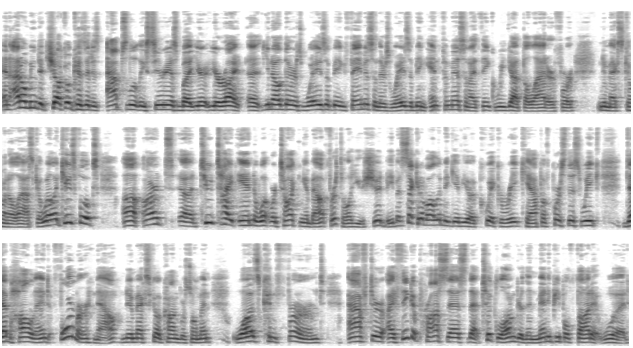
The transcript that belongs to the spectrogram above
and I don't mean to chuckle because it is absolutely serious, but you're you're right. Uh, you know, there's ways of being famous and there's ways of being infamous, and I think we got the latter for New Mexico and Alaska. Well, in case folks uh, aren't uh, too tight into what we're talking about, first of all, you should be, but second of all, let me give you a quick recap. Of course, this week, Deb Haaland, former now New Mexico Congresswoman, was confirmed after I think a process that took longer longer than many people thought it would,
